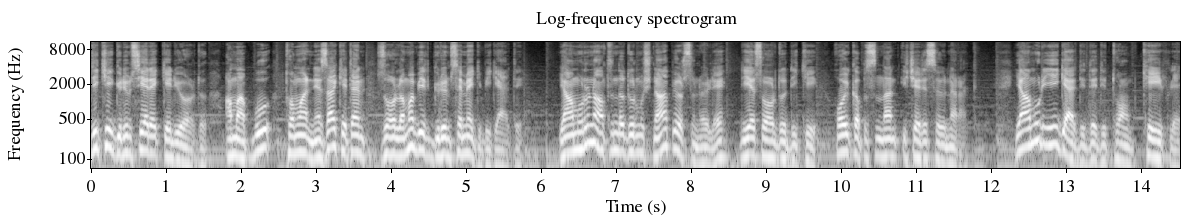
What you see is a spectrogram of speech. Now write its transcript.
Diki gülümseyerek geliyordu. Ama bu Tom'a nezaketen zorlama bir gülümseme gibi geldi. Yağmurun altında durmuş ne yapıyorsun öyle diye sordu Diki, hol kapısından içeri sığınarak. Yağmur iyi geldi dedi Tom keyifle.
